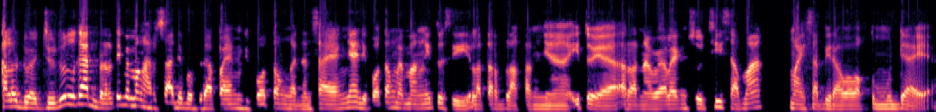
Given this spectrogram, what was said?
kalau dua judul kan berarti memang harus ada beberapa yang dipotong kan dan sayangnya yang dipotong memang itu sih latar belakangnya itu ya Rana Weleng Suci sama Maisa Birawa waktu muda ya.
